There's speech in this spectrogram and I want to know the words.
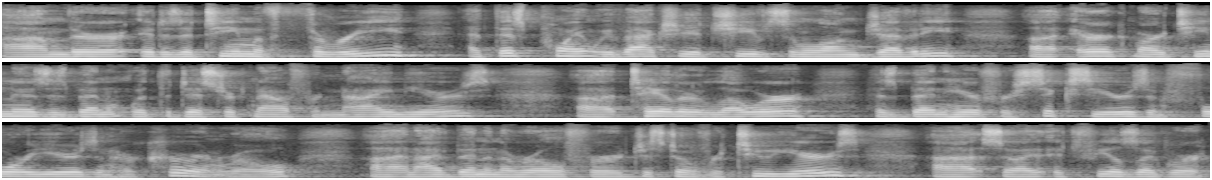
Um, there, it is a team of three. At this point, we've actually achieved some longevity. Uh, Eric Martinez has been with the district now for nine years. Uh, Taylor Lower has been here for six years and four years in her current role, uh, and I've been in the role for just over two years. Uh, so I, it feels like we're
